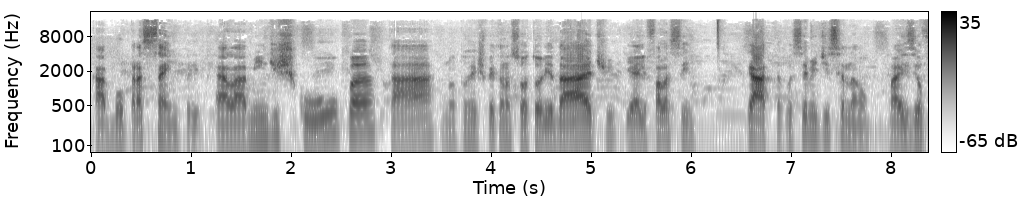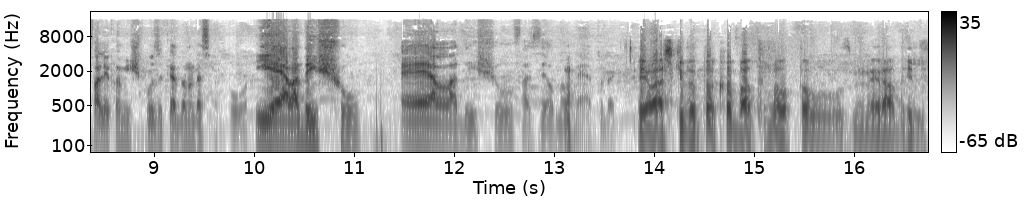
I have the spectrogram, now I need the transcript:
Acabou pra sempre. Ela me desculpa, tá? Não tô respeitando a sua autoridade. E aí ele fala assim, gata, você me disse não, mas eu falei com a minha esposa que é dona dessa porra. E ela deixou. Ela deixou fazer o meu método aqui. Eu acho que o Dr. Cobalto voltou os minerais dele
